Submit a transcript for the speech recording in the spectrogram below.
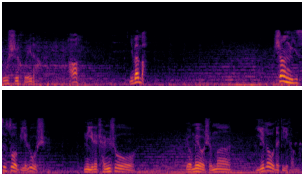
如实回答。好，你问吧。上一次做笔录时，你的陈述有没有什么遗漏的地方呢？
